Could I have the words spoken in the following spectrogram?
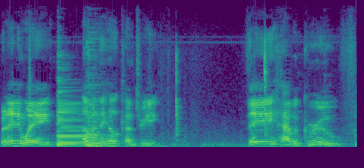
But anyway, up in the hill country, they have a groove.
